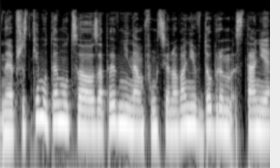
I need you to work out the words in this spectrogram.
e, wszystkiemu temu, co zapewni nam funkcjonowanie w dobrym stanie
